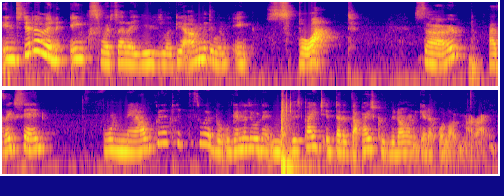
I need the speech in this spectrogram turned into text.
instead of an ink swatch that I usually do, I'm going to do an ink splat. So, as I said, for now we're going to click this away, but we're going to do it in this page instead of that page because we don't want to get it all over my writing.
